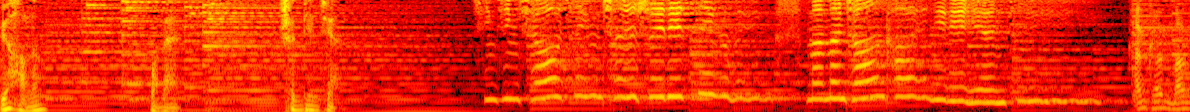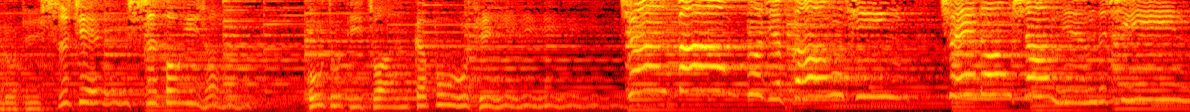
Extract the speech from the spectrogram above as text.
约好了，我们春天见。轻轻敲醒沉睡的心灵，慢慢张开你的眼睛，看看忙碌的世界是否依然孤独地转个不停。春风。不解风情，吹动少年的心，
